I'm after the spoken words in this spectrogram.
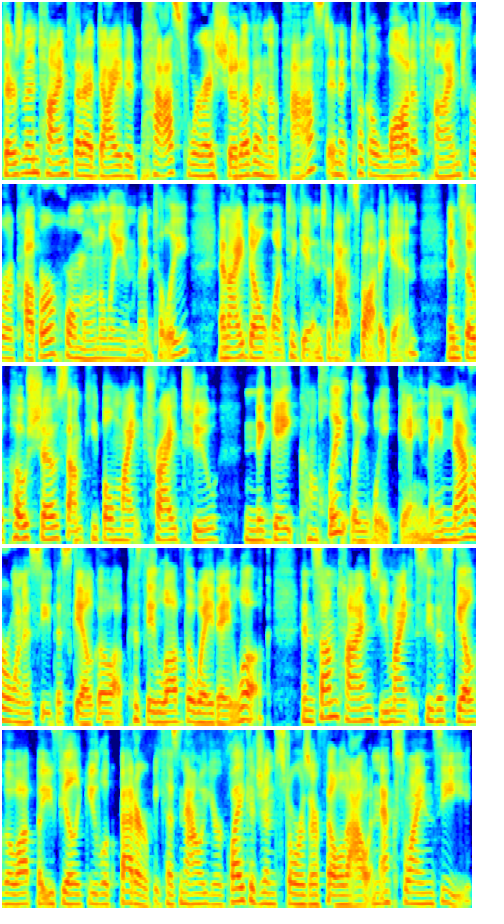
There's been times that I've dieted past where I should have in the past, and it took a lot of time to recover hormonally and mentally. And I don't want to get into that spot again. And so post show, some people might try to negate completely weight gain. They never want to see the scale go up because they love the way they look. And sometimes you might see the scale go up, but you feel like you look better because now your glycogen stores are filled out and X, Y, and Z.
